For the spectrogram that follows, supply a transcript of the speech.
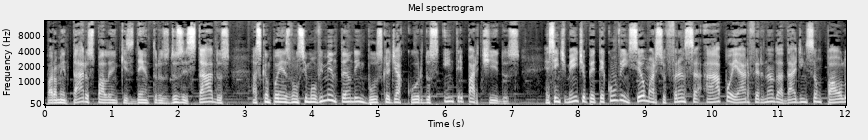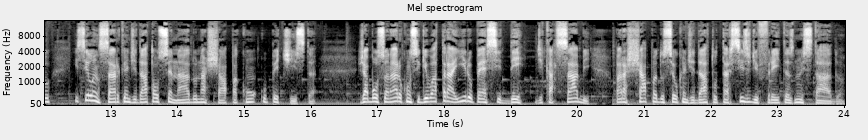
Para aumentar os palanques dentro dos estados, as campanhas vão se movimentando em busca de acordos entre partidos. Recentemente, o PT convenceu Márcio França a apoiar Fernando Haddad em São Paulo e se lançar candidato ao Senado na chapa com o petista. Já Bolsonaro conseguiu atrair o PSD de Kassab para a chapa do seu candidato Tarcísio de Freitas no estado.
